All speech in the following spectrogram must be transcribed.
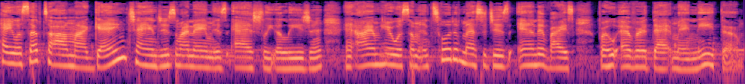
Hey, what's up to all my game changers? My name is Ashley Elysian, and I am here with some intuitive messages and advice for whoever that may need them.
